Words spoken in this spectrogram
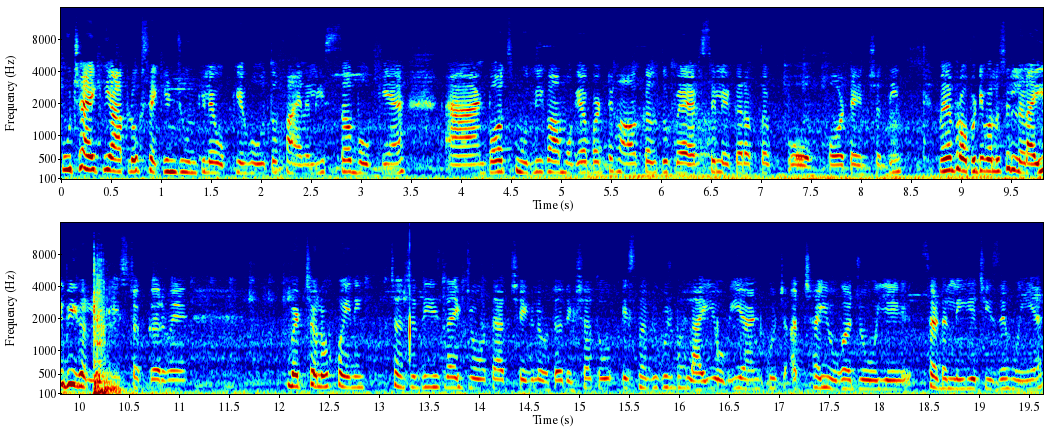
पूछा है कि आप लोग सेकेंड जून के लिए ओके हो तो फाइनली सब ओके हैं। एंड बहुत स्मूथली काम हो गया बट हाँ कल दोपहर से लेकर अब तक बहुत टेंशन थी। मैंने प्रॉपर्टी वालों से लड़ाई भी कर ली थी इस चक्कर में। बट चलो, कोई नहीं। इज़ लाइक जो होता है, अच्छे के लिए होता है, दीक्षा। तो इसमें भी कुछ भलाई होगी एंड कुछ अच्छा ही होगा जो ये सडनली ये चीज़ें हुई हैं।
